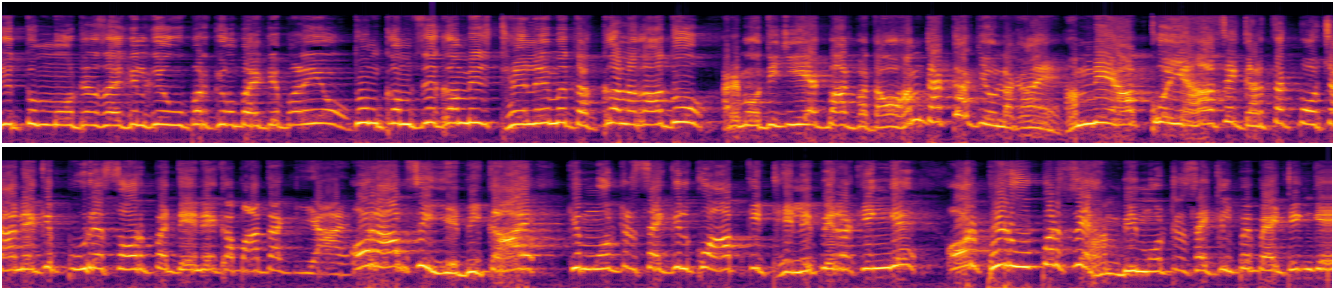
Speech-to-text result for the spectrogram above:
जी, तुम मोटरसाइकिल के ऊपर क्यों बैठे पड़े हो? तुम कम से कम इस ठेले में धक्का लगा दो। अरे मोदी जी, एक बात बताओ, हम धक्का क्यों लगाएँ? हमने आपको यहाँ से घर तक पहुँचाने के पूरे सौ रूपए देने का वादा किया है। और आपसे ये भी कहा है कि मोटरसाइकिल को आपके ठेले पे रखेंगे और फिर ऊपर से हम भी मोटरसाइकिल पे बैठेंगे।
